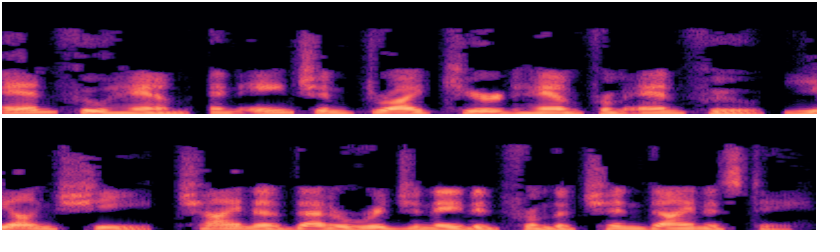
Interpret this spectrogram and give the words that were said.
Anfu ham, an ancient dry-cured ham from Anfu, Jiangxi, China that originated from the Qin dynasty.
